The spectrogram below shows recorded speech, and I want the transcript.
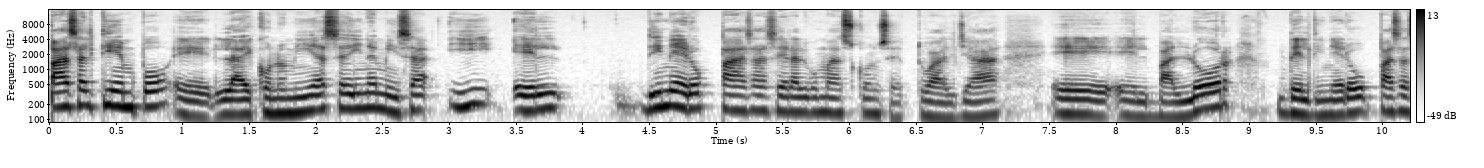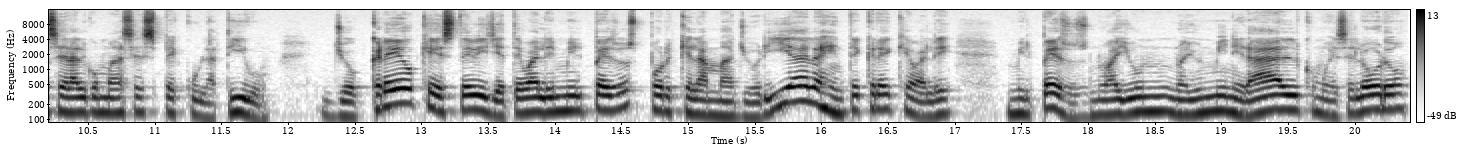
Pasa el tiempo, eh, la economía se dinamiza y el dinero pasa a ser algo más conceptual, ya eh, el valor del dinero pasa a ser algo más especulativo. Yo creo que este billete vale mil pesos porque la mayoría de la gente cree que vale mil pesos. No hay un, no hay un mineral como es el oro,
